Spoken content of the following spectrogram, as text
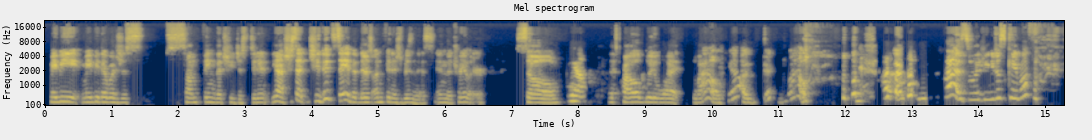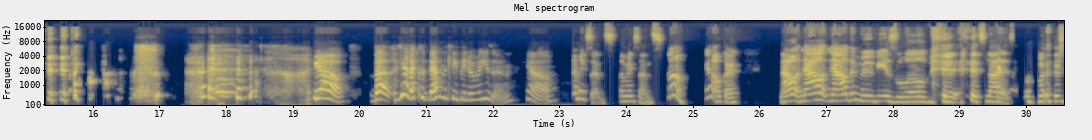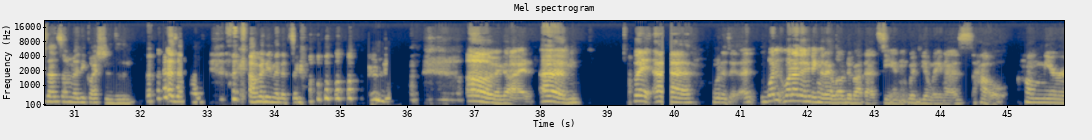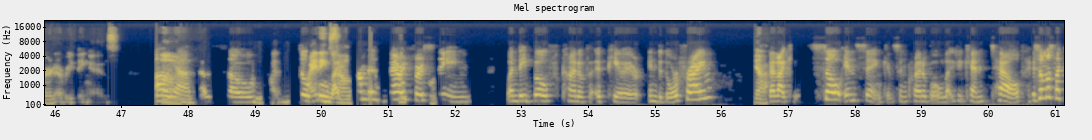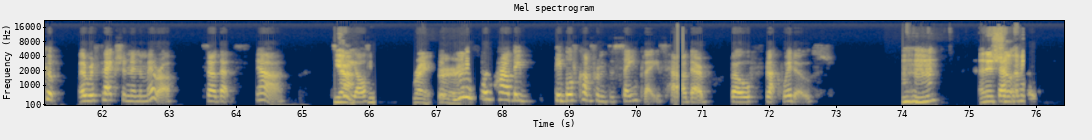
Maybe maybe there was just something that she just didn't. Yeah, she said she did say that there's unfinished business in the trailer. So Yeah. that's probably what. Wow, yeah, good. Wow, I'm, I'm impressed when you just came up with it. yeah. But yeah, that could definitely be the reason. Yeah. That makes sense. That makes sense. Oh, yeah, okay. Now, now, now the movie is a little bit. It's not. There's not so many questions in, as like how many minutes ago. oh my god. Um, but uh, what is it? Uh, one one other thing that I loved about that scene with Yelena is how how mirrored everything is. Oh yeah. Um, That was so so cool. Like from the very first scene when they both kind of appear in the door frame. Yeah. They're like so in sync. It's incredible. Like you can tell. It's almost like a, a reflection in the mirror. So that's yeah. It's Yeah. awesome. Right. It right, right. really shows how they they both come from the same place. How they're both Black Widows. Mm-hmm. And it shows. I mean,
